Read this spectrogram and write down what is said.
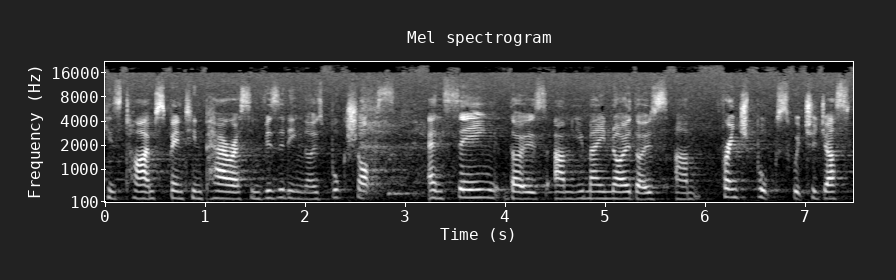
his time spent in Paris and visiting those bookshops and seeing those, um, you may know those um, French books which are just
